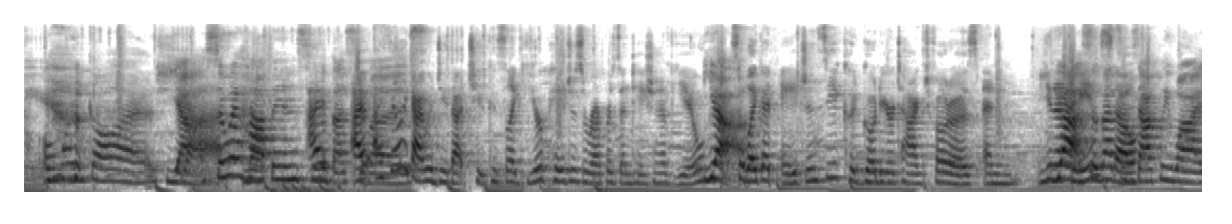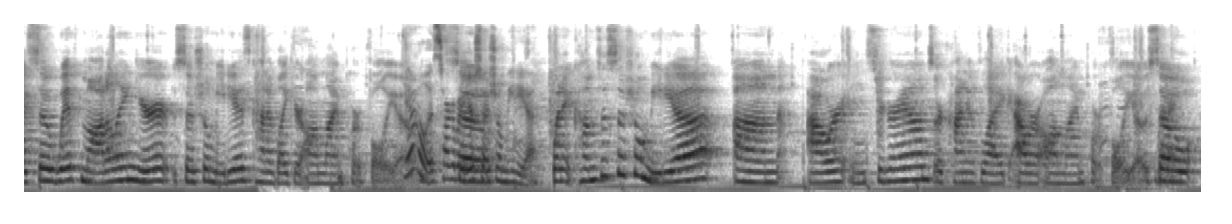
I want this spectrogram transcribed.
me. Oh my gosh. yeah. yeah. So it no, happens to I, the best I, of us. I feel like I would do that too because like your page is a representation of you. Yeah. So like an agency could go to your tagged photos and you know yeah, I mean? so that's so, exactly why. So with modeling, your social media is kind of like your online portfolio. Yeah, let's talk so about your social media. When it comes to social media, um, our Instagrams are kind of like our online portfolio. So right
